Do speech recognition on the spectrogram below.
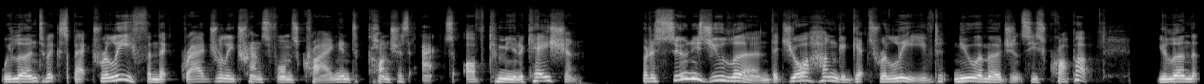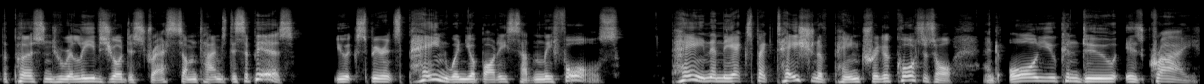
We learn to expect relief, and that gradually transforms crying into conscious acts of communication. But as soon as you learn that your hunger gets relieved, new emergencies crop up. You learn that the person who relieves your distress sometimes disappears. You experience pain when your body suddenly falls. Pain and the expectation of pain trigger cortisol, and all you can do is cry.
